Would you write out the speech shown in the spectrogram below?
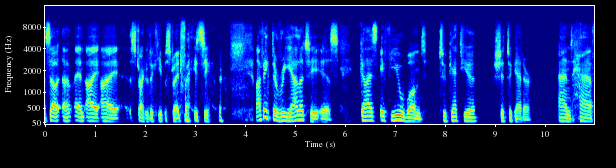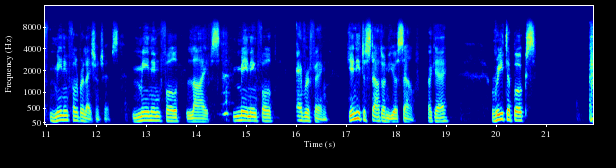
so, uh, and I, I struggle to keep a straight face here. I think the reality is, guys, if you want to get your shit together and have meaningful relationships, meaningful lives, meaningful everything, you need to start on yourself, okay? Read the books.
